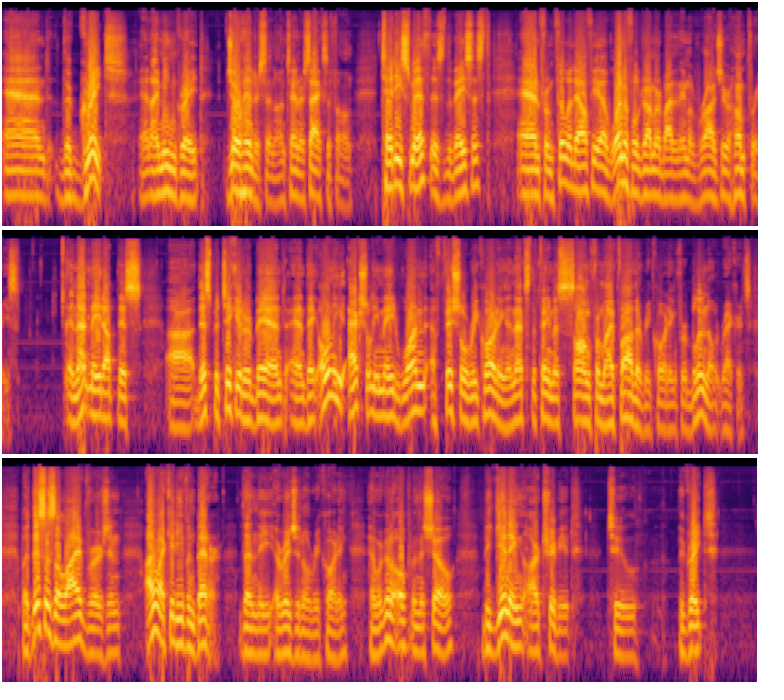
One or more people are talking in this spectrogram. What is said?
and the great, and I mean great, Joe Henderson on tenor saxophone. Teddy Smith is the bassist, and from Philadelphia, a wonderful drummer by the name of Roger Humphries. And that made up this uh, this particular band, and they only actually made one official recording, and that's the famous Song for My Father recording for Blue Note Records. But this is a live version. I like it even better than the original recording, and we're going to open the show beginning our tribute to the great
